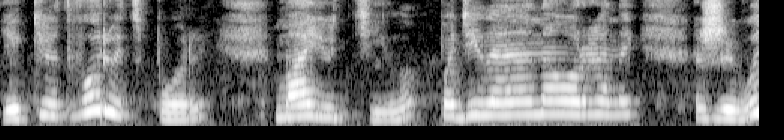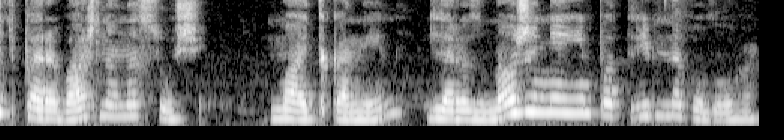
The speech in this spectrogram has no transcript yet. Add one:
які утворюють спори, мають тіло, поділене на органи, живуть переважно на суші, мають тканини, для розмноження їм потрібна волога.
